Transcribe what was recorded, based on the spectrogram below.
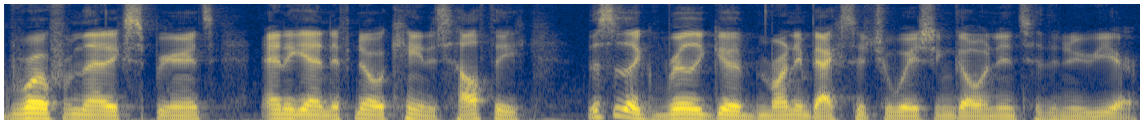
grow from that experience. And again, if Noah Cain is healthy, this is a really good running back situation going into the new year.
